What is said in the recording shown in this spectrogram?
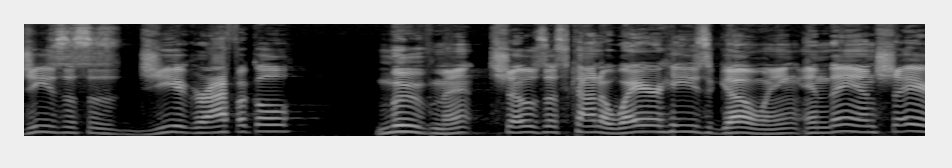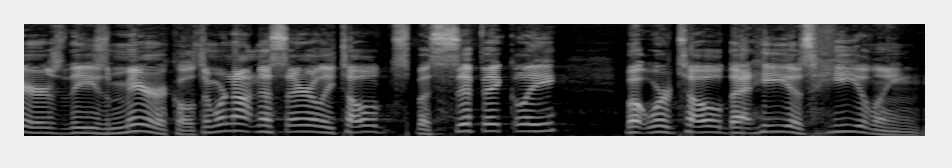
Jesus' geographical movement, shows us kind of where he's going, and then shares these miracles. And we're not necessarily told specifically, but we're told that he is healing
